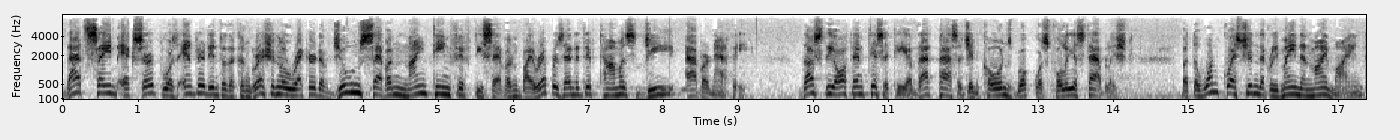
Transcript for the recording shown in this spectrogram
That same excerpt was entered into the congressional record of June 7, 1957 by Representative Thomas G. Abernethy. Thus the authenticity of that passage in Cohen's book was fully established. But the one question that remained in my mind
